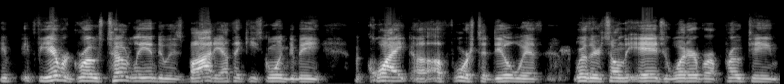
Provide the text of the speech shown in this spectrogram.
if, if he ever grows totally into his body i think he's going to be quite a, a force to deal with whether it's on the edge or whatever a pro team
